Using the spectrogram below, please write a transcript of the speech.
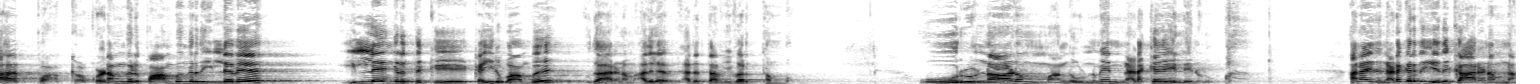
ஆக குடம்ங்கிற பாம்புங்கிறது இல்லவே இல்லைங்கிறதுக்கு கயிறு பாம்பு உதாரணம். அதில் அதைத்தான் விவர்த்தம்போம். ஒரு நாளும் அங்கே ஒன்றுமே நடக்கவே இல்லைன்னு ஆனால் இது நடக்கிறதுக்கு எது காரணம்னா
